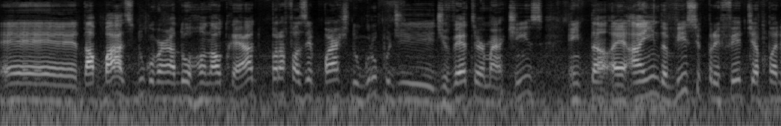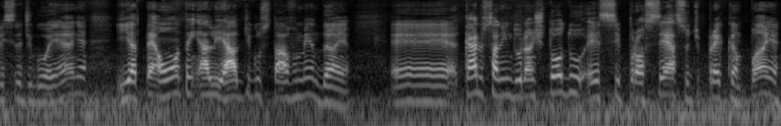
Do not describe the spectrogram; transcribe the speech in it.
é, da base do governador Ronaldo Caiado para fazer parte do grupo de, de Vetter Martins, então, é, ainda vice-prefeito de Aparecida de Goiânia e até ontem aliado de Gustavo Mendanha. É, Cário Salim, durante todo esse processo de pré-campanha,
